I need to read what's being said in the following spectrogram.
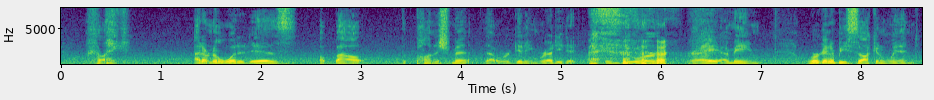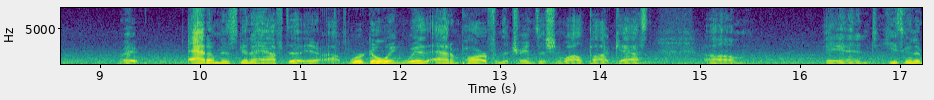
like i don't know what it is about the punishment that we're getting ready to endure right? I mean we're going to be sucking wind right? Adam is going to have to you know, we're going with adam parr from the transition wild podcast um, and he's going to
